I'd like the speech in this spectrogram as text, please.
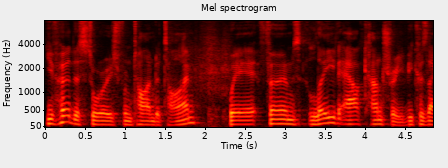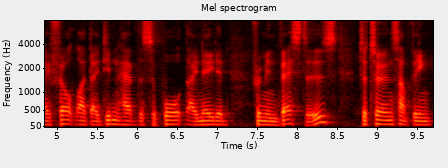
you've heard the stories from time to time where firms leave our country because they felt like they didn't have the support they needed from investors to turn something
